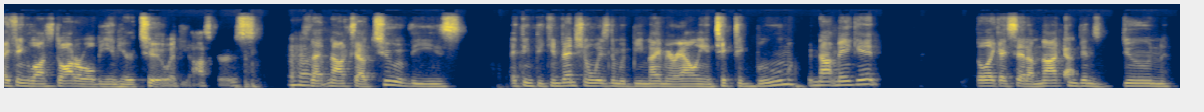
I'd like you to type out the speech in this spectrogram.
I think Lost Daughter will be in here too at the Oscars. Mhm. So that knocks out two of these. I think the conventional wisdom would be Nightmare Alley and Tick Tick Boom would not make it. Though, like I said, I'm not convinced Dune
